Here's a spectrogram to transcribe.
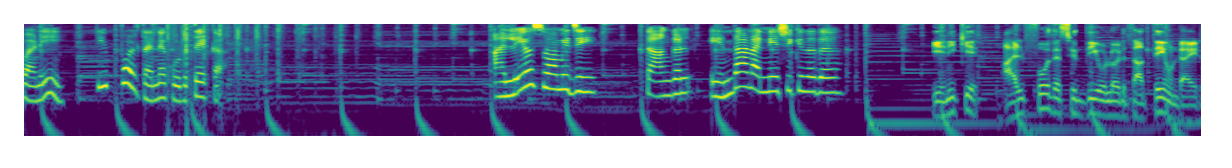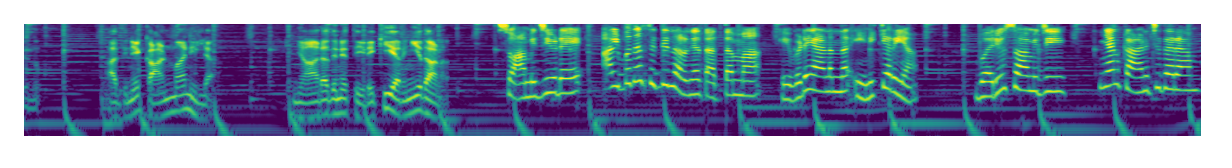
പണി ഇപ്പോൾ തന്നെ കൊടുത്തേക്കാം. അല്ലയോ സ്വാമിജി താങ്കൾ എന്താണ് അന്വേഷിക്കുന്നത്? എനിക്ക് അൽഫോദ സിദ്ധിയുള്ള ഒരു തത്തയുണ്ടായിരുന്നു അതിനെ കാണുവാനില്ല. അതിനെ തിരക്കി ഇറങ്ങിയതാണ്. സ്വാമിജിയുടെ അത്ഭുത സിദ്ധി നിറഞ്ഞ തത്തമ്മ എവിടെയാണെന്ന് എനിക്കറിയാം. വരൂ സ്വാമിജി ഞാൻ കാണിച്ചു തരാം.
